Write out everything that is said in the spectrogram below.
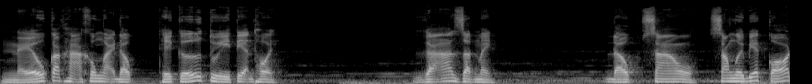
Nếu các hạ không ngại độc, thì cứ tùy tiện thôi. Gã giật mình. Độc sao? Sao ngươi biết có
